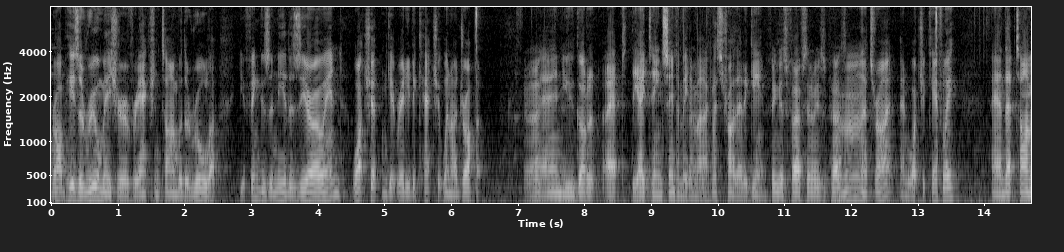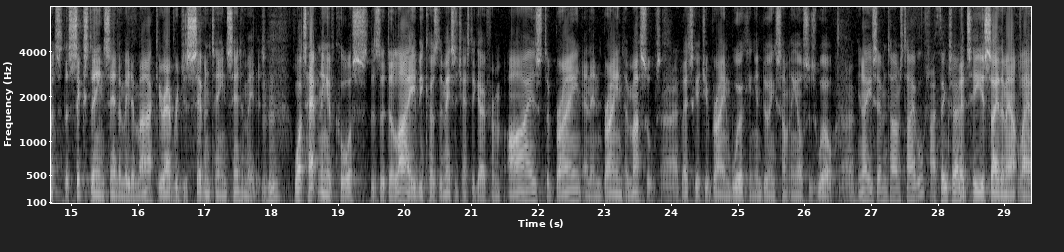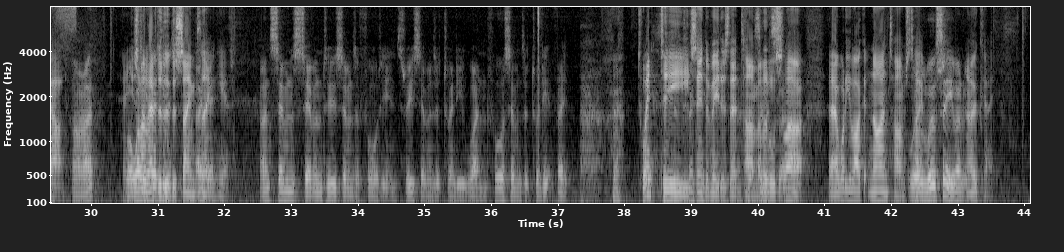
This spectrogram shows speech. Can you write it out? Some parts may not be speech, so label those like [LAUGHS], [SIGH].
Rob, here's a real measure of reaction time with a ruler. Your fingers are near the zero end. Watch it and get ready to catch it when I drop it. Right. And you got it at the 18 centimetre mark. Let's try that again. Fingers five centimetres apart. Mm, that's right. And watch it carefully. And that time it's the 16 centimetre mark. Your average is 17 centimetres. What's happening, of course, there's a delay because the message has to go from eyes to brain and then brain to muscles. Right. Let's get your brain working and doing something else as well. Right. You know your seven times tables? I think so. Let's hear you say them out loud. All right. And Well, you still I'm have to do the same thing. okay. Yes. One seven seven, two sevens are fourteen, three sevens are twenty-one, four sevens are [LAUGHS] twenty. [LAUGHS] Right. 20 centimetres that time, a little slower. Uh, what do you like at nine times Well, table? we'll see, won't we? Okay.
